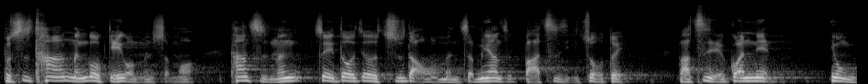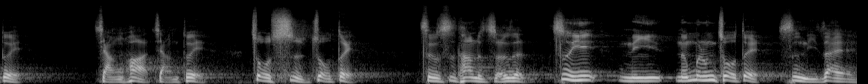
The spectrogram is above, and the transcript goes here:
不是他能够给我们什么。他只能最多就指导我们怎么样子把自己做对，把自己的观念用对，讲话讲对，做事做对，这个是他的责任。至于你能不能做对，是你在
